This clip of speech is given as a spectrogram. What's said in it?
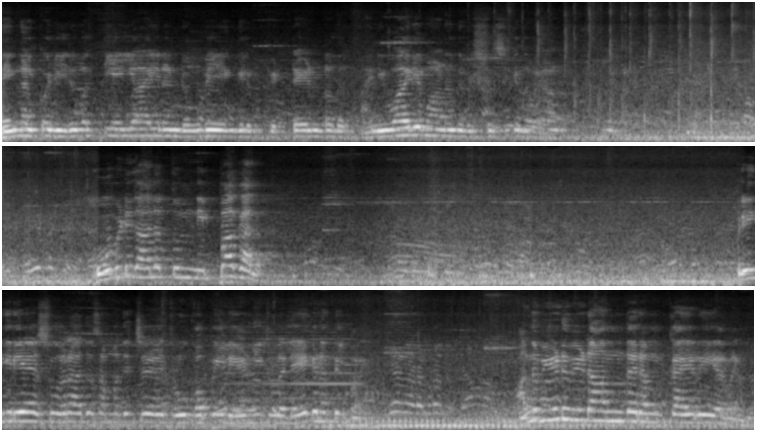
നിങ്ങൾക്കൊരു ഇരുപത്തി അയ്യായിരം രൂപയെങ്കിലും കിട്ടേണ്ടത് അനിവാര്യമാണെന്ന് വിശ്വസിക്കുന്നവരാണ്. കോവിഡ് കാലത്തും നിപ്പ കാലത്തും പ്രിയങ്കരിയെ സുഹറാദ് സംബന്ധിച്ച് ത്രൂ കോപ്പിയിൽ എഴുതിയിട്ടുള്ള ലേഖനത്തിൽ പറയും. അന്ന് വീട് വീടാന്തരം കയറി ഇറങ്ങി.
